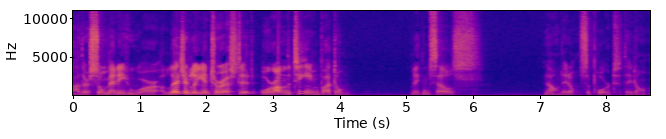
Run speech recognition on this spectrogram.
Uh, are so many who are allegedly interested or on the team, but don't make themselves, no, they don't support, they don't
